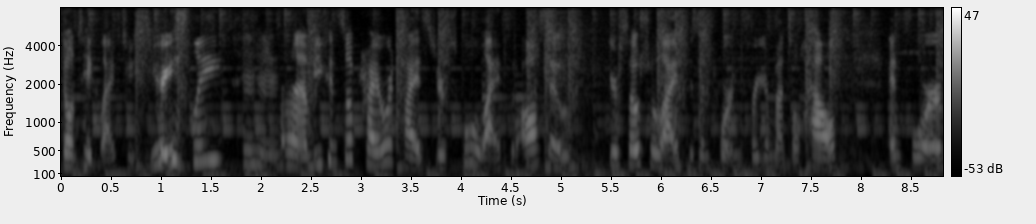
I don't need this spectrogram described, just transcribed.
don't take life too seriously Mm-hmm. um, you can still prioritize your school life, but also your social life is important for your mental health and for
